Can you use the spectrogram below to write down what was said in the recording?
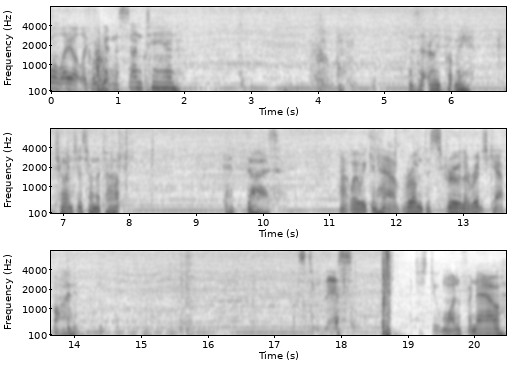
we'll out like we're getting a suntan. Does that really put me two inches from the top? It does. That way we can have room to screw the ridge cap on. Let's do this. Just do one for now.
